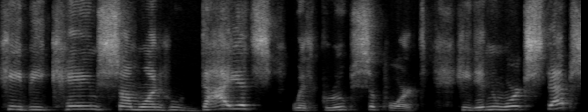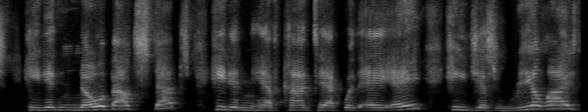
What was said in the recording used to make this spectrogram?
He became someone who diets with group support. He didn't work steps. He didn't know about steps. He didn't have contact with AA. He just realized,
